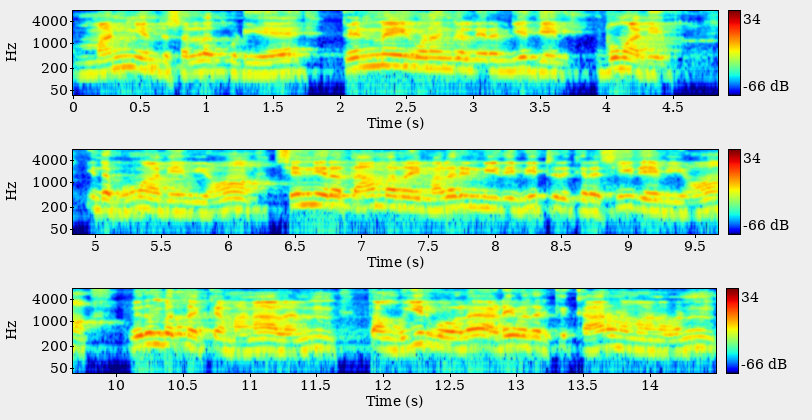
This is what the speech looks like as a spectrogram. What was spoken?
மண் என்று சொல்லக்கூடிய பெண்மை குணங்கள் நிரம்பிய தேவி பூமாதேவி. இந்த பூமாதேவியும் செந்நிற தாமரை மலரின் மீது வீற்றிருக்கிற சீதேவியும் விரும்பத்தக்க மணாளன் தம் உயிர் போல அடைவதற்கு காரணமானவன்.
